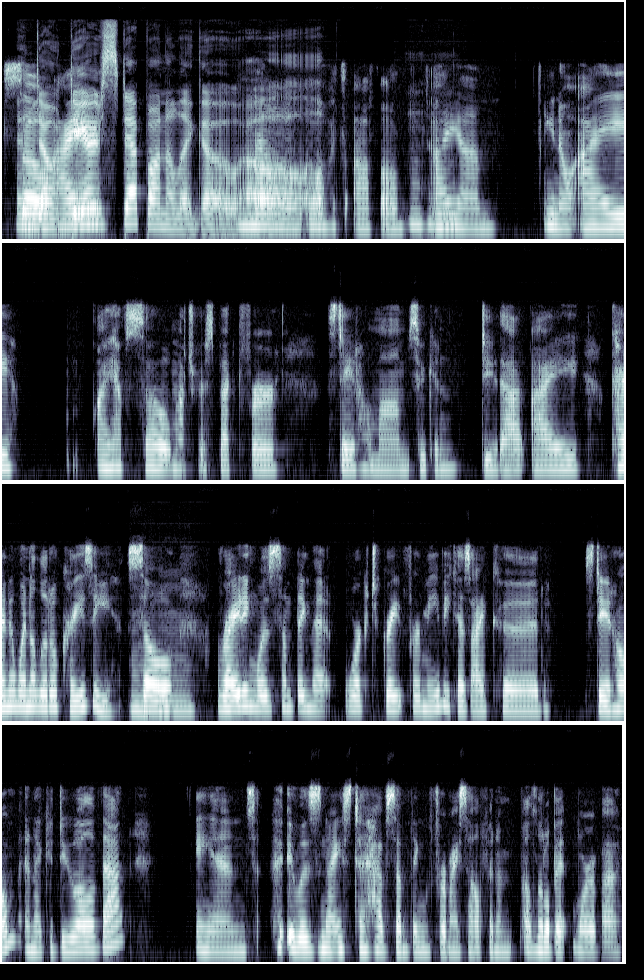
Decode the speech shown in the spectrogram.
So and don't I, dare step on a Lego. no, oh, it's awful. Mhm. I um, you know, I I have so much respect for stay-at-home moms who can do that. I kind of went a little crazy. So Mhm. writing was something that worked great for me because I could stay at home and I could do all of that. And it was nice to have something for myself and a, a little bit more of a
